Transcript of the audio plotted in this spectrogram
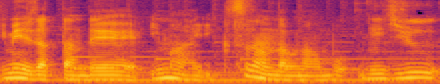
イメージだったんで今いくつなんだろうなもう20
